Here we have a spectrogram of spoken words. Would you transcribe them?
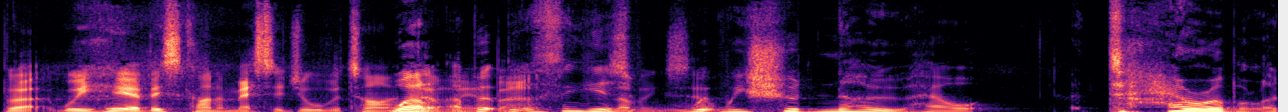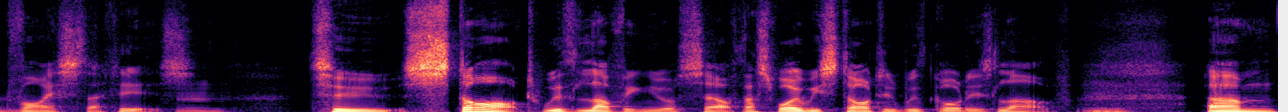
but we hear this kind of message all the time. Well, we, but, but the thing is, we, we should know how terrible advice that is Hmm. to start with loving yourself. That's why we started with God is love. Hmm. Um,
